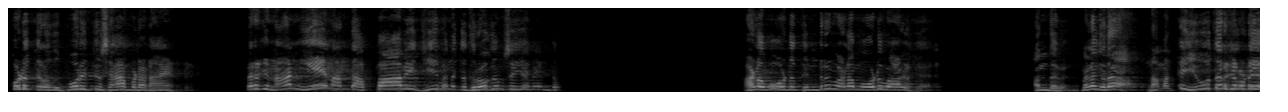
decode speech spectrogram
கொடுக்கிறது பொறித்து சாப்பிடடா என்று. பிறகு நான் ஏன் அந்த அப்பாவை ஜீவனுக்கு துரோகம் செய்ய வேண்டும்? அளவோடு தின்று வளமோடு வாழ்க. அந்த விளங்குதா? நமக்கு யூதர்களுடைய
